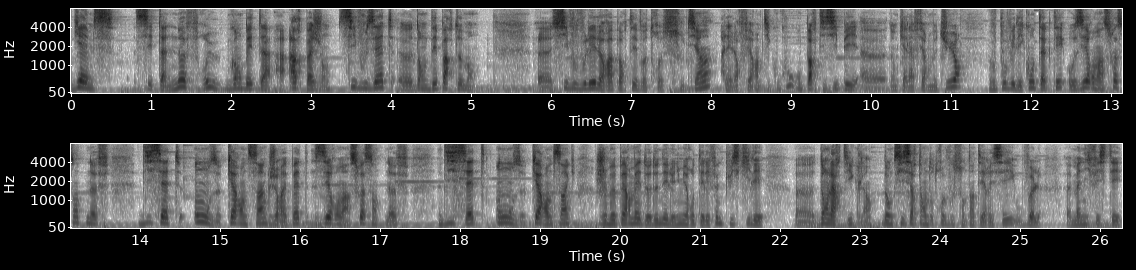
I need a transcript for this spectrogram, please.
Games, c'est à 9 rue Gambetta à Arpajon, si vous êtes euh, dans le département. Euh, si vous voulez leur apporter votre soutien, allez leur faire un petit coucou ou participer euh, donc à la fermeture, vous pouvez les contacter au 01 69 17 11 45. Je répète 01 69 17 11 45. Je me permets de donner le numéro de téléphone puisqu'il est dans l'article. hein. Donc si certains d'entre vous sont intéressés ou veulent euh, manifester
